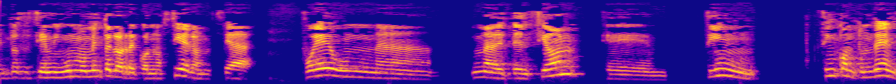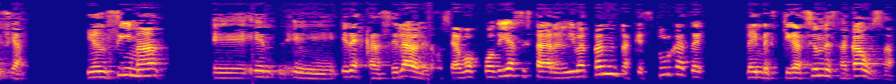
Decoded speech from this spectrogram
Entonces, si en ningún momento lo reconocieron, o sea, fue una, una detención eh, sin, sin contundencia. Y encima eh, eh, era escarcelable, o sea, vos podías estar en libertad mientras que surja la investigación de esa causa.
